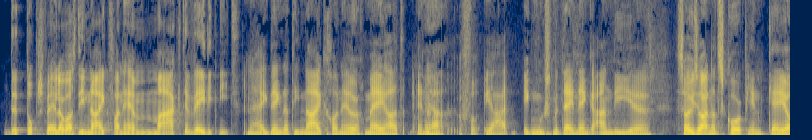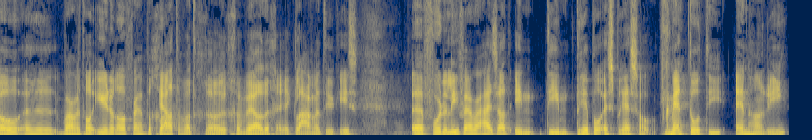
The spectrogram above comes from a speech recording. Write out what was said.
de topspeler was die Nike van hem maakte, weet ik niet. Nee, ik denk dat die Nike gewoon heel erg mee had. En Ja. ja, voor, ja ik moest meteen denken aan die... eh, sowieso aan dat Scorpion KO, eh, waar we het al eerder over hebben gehad. Wat een geweldige reclame natuurlijk is. Eh, voor de liefhebber, hij zat in team Triple Espresso met Totti en Henry.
